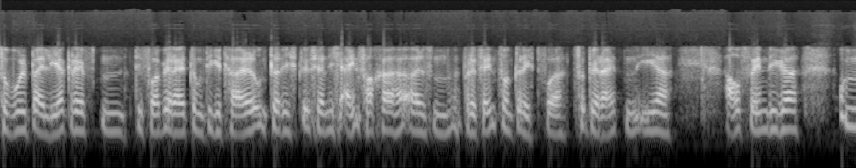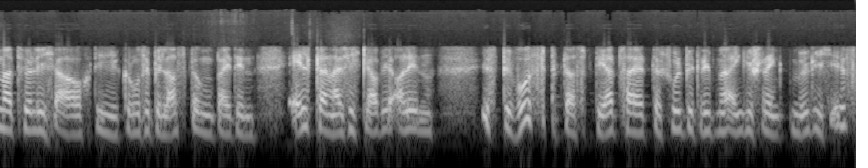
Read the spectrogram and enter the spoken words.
sowohl bei Lehrkräften, die Vorbereitung Digitalunterricht ist ja nicht einfacher als ein Präsenzunterricht vorzubereiten, eher aufwendiger. Und natürlich auch die große Belastung bei den Eltern. Also ich glaube, allen ist bewusst, dass derzeit der Schulbetrieb nur eingeschränkt möglich ist.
